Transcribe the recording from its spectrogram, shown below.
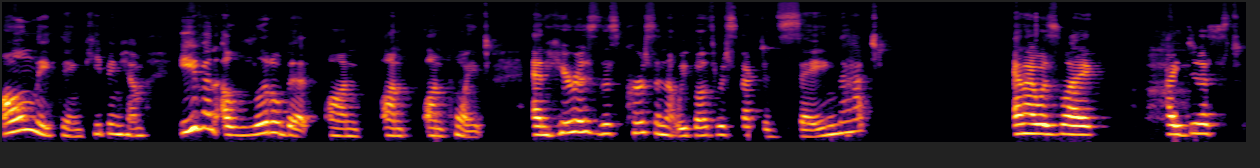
only thing keeping him even a little bit on on on point. And here is this person that we both respected saying that. And I was like, I just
